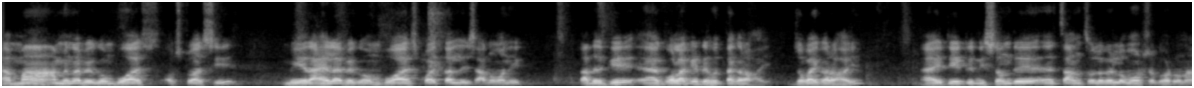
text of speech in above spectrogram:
মা আমেনা বেগম বয়স অষ্টআশি মেয়ে রাহেলা বেগম বয়স পঁয়তাল্লিশ আনুমানিক। তাদেরকে গলা কেটে হত্যা করা হয় জবাই করা হয়। এটি একটি নিঃসন্দেহে আহ, চাঞ্চল্যকর লোমহর্ষক ঘটনা।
